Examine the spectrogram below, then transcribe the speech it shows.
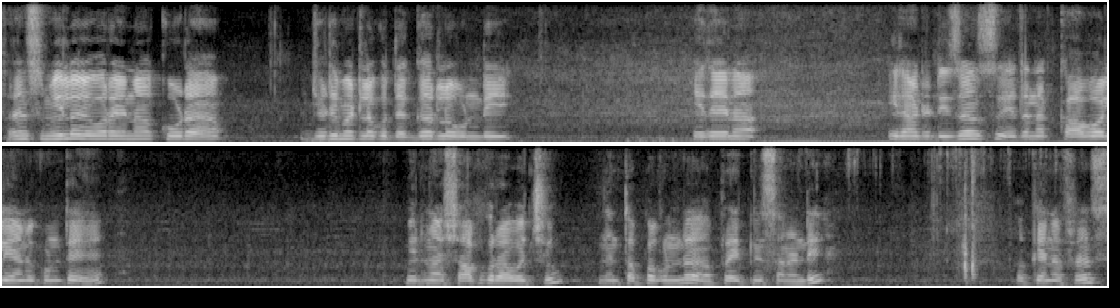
ఫ్రెండ్స్ మీలో ఎవరైనా కూడా జిడిమెట్లకు దగ్గరలో ఉండి ఏదైనా ఇలాంటి డిజైన్స్ ఏదైనా కావాలి అనుకుంటే మీరు నా షాప్కు రావచ్చు. నేను తప్పకుండా ప్రయత్నిస్తానండి. ఓకేనా ఫ్రెండ్స్?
